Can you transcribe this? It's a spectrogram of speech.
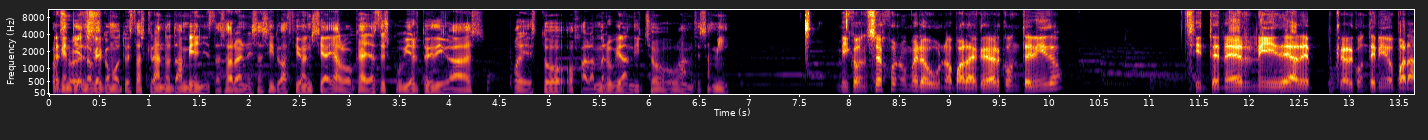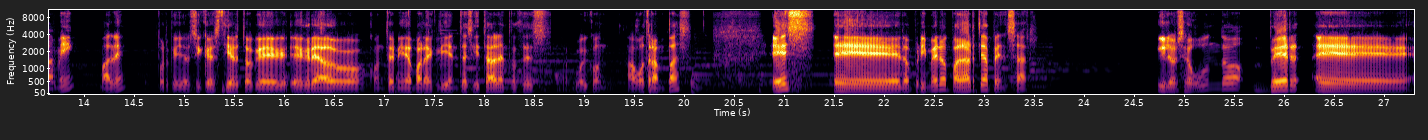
Porque entiendo que como tú estás creando también y estás ahora en esa situación, si hay algo que hayas descubierto y digas, pues esto ojalá me lo hubieran dicho antes a mí. Mi consejo número uno para crear contenido sin tener ni idea de crear contenido para mí, ¿vale? Porque yo sí que es cierto que he creado contenido para clientes y tal, entonces voy con, hago trampas. Es eh, lo primero, pararte a pensar. Y lo segundo, ver eh,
